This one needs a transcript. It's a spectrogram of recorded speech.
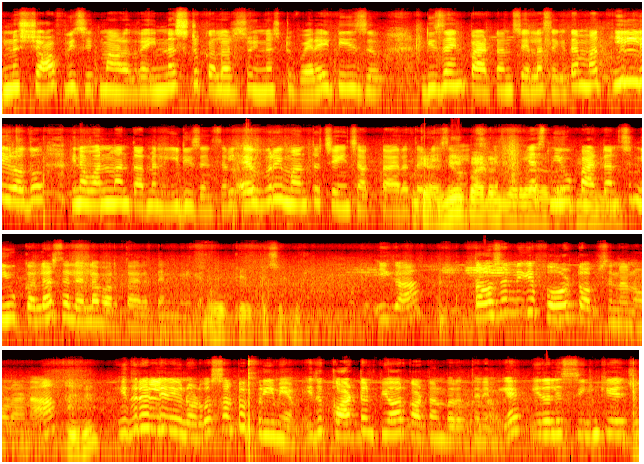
ಇನ್ನು ಶಾಪ್ ವಿಸಿಟ್ ಮಾಡಿದ್ರೆ ಇನ್ನಷ್ಟು ಕಲರ್ಸ್ ಇನ್ನಷ್ಟು ವೆರೈಟೀಸ್ ಡಿಸೈನ್ ಪ್ಯಾಟರ್ನ್ಸ್ ಎಲ್ಲ ಸಿಗುತ್ತೆ. ಮತ್ತೆ ಇಲ್ಲಿರೋದು ಇನ್ನು ಒನ್ ಮಂತ್ ಆದ್ಮೇಲೆ ಈ ಡಿಸೈನ್ಸ್ ಎಲ್ಲ ಎವ್ರಿ ಮಂತ್ ಚೇಂಜ್ ಆಗ್ತಾ ಇರುತ್ತೆ ನ್ಯೂ ಪ್ಯಾಟರ್ನ್ಸ್ ನ್ಯೂ ಕಲರ್ಸ್ ಅಲ್ಲೆಲ್ಲ ಬರ್ತಾ ಇರುತ್ತೆ ನಿಮಗೆ. ಓಕೆ ಓಕೆ ಸೂಪರ್ ಈಗ ಗೆ ಫೋರ್ ಟಾಪ್ಸ್ ಅನ್ನ ನೋಡೋಣ. ಇದರಲ್ಲಿ ನೀವು ನೋಡ್ಬೋದು ಸ್ವಲ್ಪ ಪ್ರೀಮಿಯಂ ಇದು ಕಾಟನ್ ಪ್ಯೂರ್ ಕಾಟನ್ ಬರುತ್ತೆ ನಿಮಗೆ. ಇದರಲ್ಲಿ ಸಿಂಕೇಜು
